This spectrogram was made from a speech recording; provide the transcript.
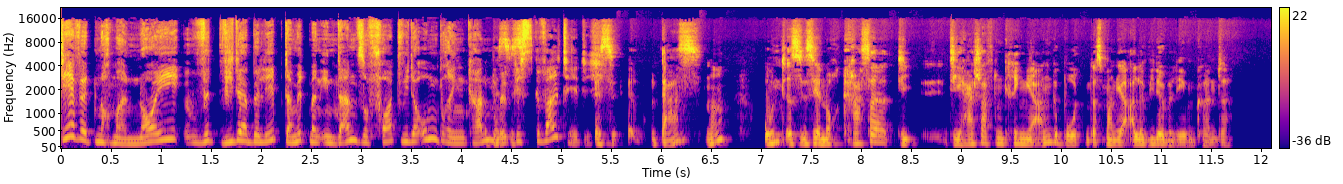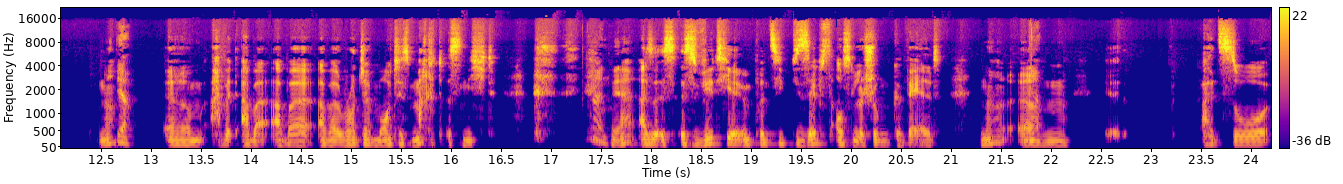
der wird nochmal neu, wird wiederbelebt, damit man ihn dann sofort wieder umbringen kann, möglichst ist- gewalttätig. Es, das, ne? Und es ist ja noch krasser, die, die Herrschaften kriegen ja angeboten, dass man ja alle wiederbeleben könnte. Ne? Ja. Ähm, aber, aber, aber, aber Roger Mortis macht es nicht. Nein. Ja, also es, es wird hier im Prinzip die Selbstauslöschung gewählt. Ne? Ja. Ähm, äh, als so,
